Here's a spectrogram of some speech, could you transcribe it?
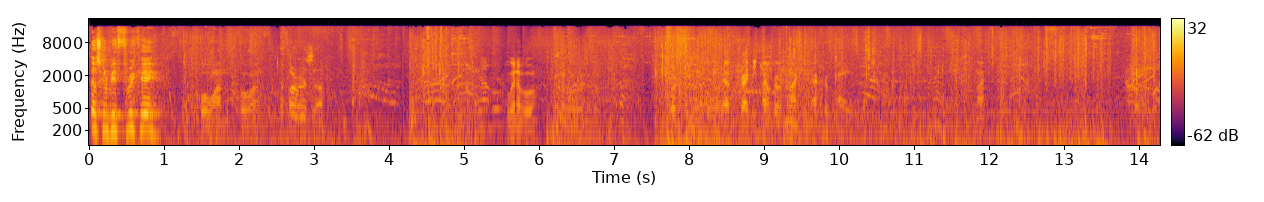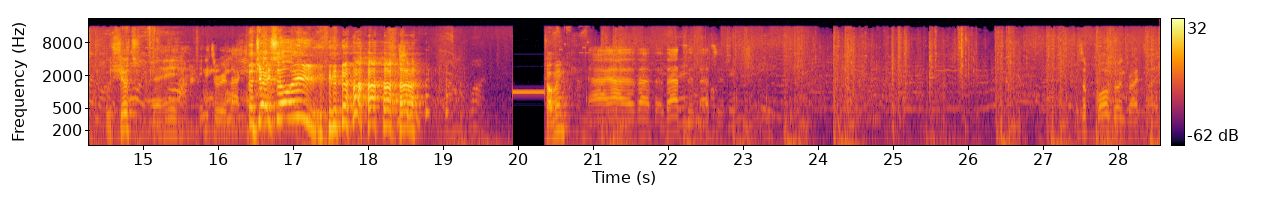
That's gonna be a 3k. 4 1. 4 1. Upper Russo. Winnable. Winnable. Winnable. What's winnable? We have tracking jump. Acro, Mac, acro. Nice. Oh shit. Uh, he, he needs to relax. The J Silly! Coming? Ah, yeah, that, that, that's it, that's it. There's a ball going right side.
